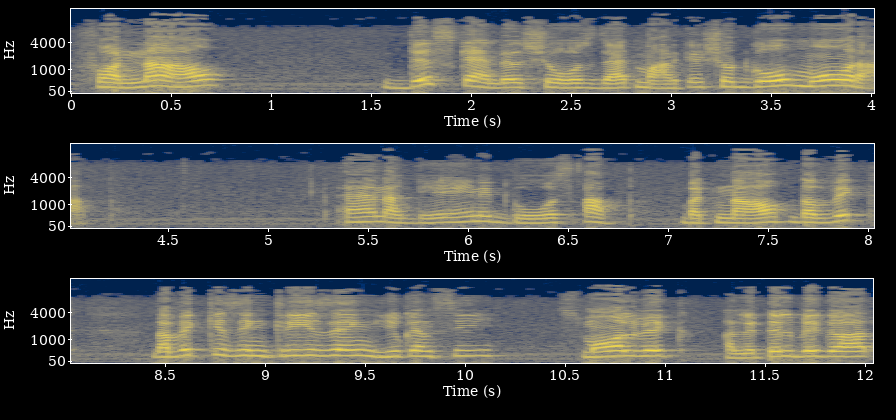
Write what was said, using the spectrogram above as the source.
for now this candle shows that market should go more up. And again it goes up. But now the wick the wick is increasing. You can see small wick a little bigger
